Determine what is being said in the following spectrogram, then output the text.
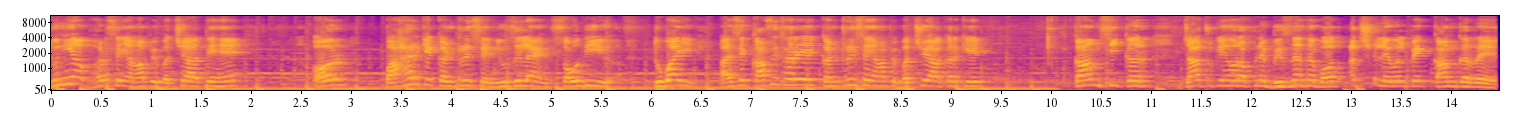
दुनिया भर से यहाँ पे बच्चे आते हैं। और बाहर के कंट्री से न्यूजीलैंड सऊदी दुबई ऐसे काफ़ी सारे कंट्री से यहाँ पे बच्चे आकर के काम सीख कर जा चुके हैं और अपने बिज़नेस में बहुत अच्छे लेवल पे काम कर रहे हैं।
